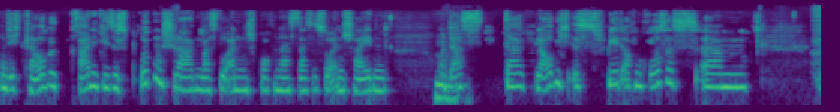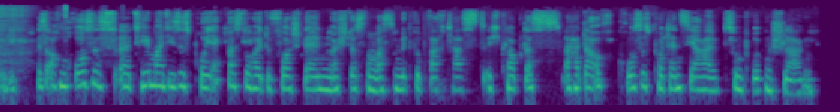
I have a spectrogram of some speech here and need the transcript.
Und ich glaube, gerade dieses Brückenschlagen, was du angesprochen hast, das ist so entscheidend. Und mhm. das, da glaube ich, ist, spielt auch ein großes ähm, ist auch ein großes äh, Thema, dieses Projekt, was du heute vorstellen möchtest und was du mitgebracht hast. Ich glaube, das hat da auch großes Potenzial zum Brückenschlagen.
